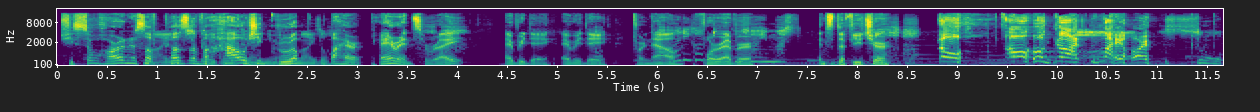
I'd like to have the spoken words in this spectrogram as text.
She's so hard on herself because of how she grew up by her parents, right? Every day, every day, for now, forever, into the future. No! Oh, god, my heart! What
